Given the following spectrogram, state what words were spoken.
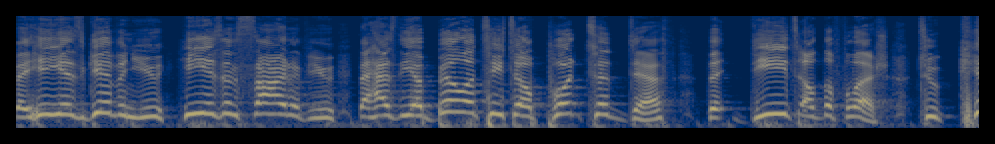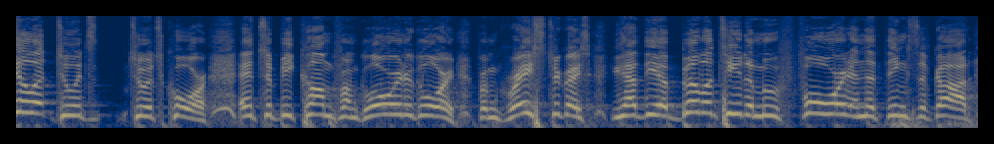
that He has given you, He is inside of you, that has the ability to put to death the deeds of the flesh, to kill it to its to its core and to become from glory to glory, from grace to grace. You have the ability to move forward in the things of God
